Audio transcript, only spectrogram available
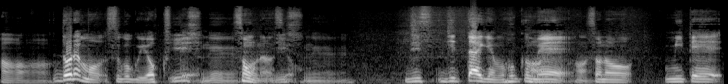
ああ。どれもすごく良くて、いいっすね。そうなんですよ。いいっすね。実実体験も含め、はいはいその、見て、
